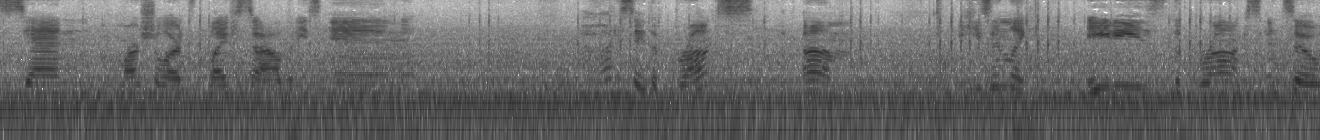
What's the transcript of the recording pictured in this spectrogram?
zen martial arts lifestyle, but he's in I want to say the Bronx. Um, he's in like 80s the Bronx, and so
